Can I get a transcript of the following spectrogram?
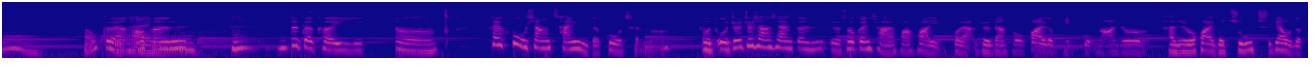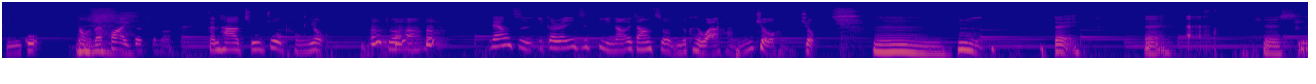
嗯，好可爱，对啊，然后跟 这个可以，嗯、呃，可以互相参与的过程吗？我我觉得就像现在跟有时候跟小孩画画也会啊，就比方说我画一个苹果，然后就他就画一个猪吃掉我的苹果。那我再画一个什么，跟他的猪做朋友，就好像 那样子，一个人一支笔，然后一张纸，我们就可以玩很久很久。嗯嗯，对对，确实，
